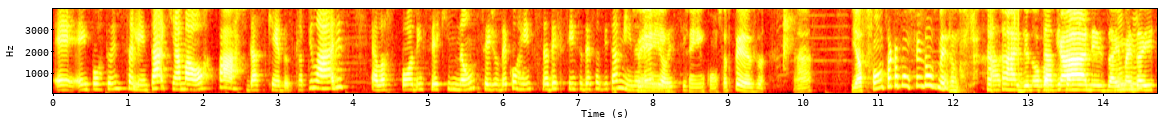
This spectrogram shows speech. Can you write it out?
é, é importante salientar que a maior parte das quedas capilares elas podem ser que não sejam decorrentes da deficiência dessa vitamina, né, Joyce? sim, com certeza. né? E as fontes acabam sendo as mesmas. A- de novo, da as vitamina- carnes, aí, mas Uhum. aí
